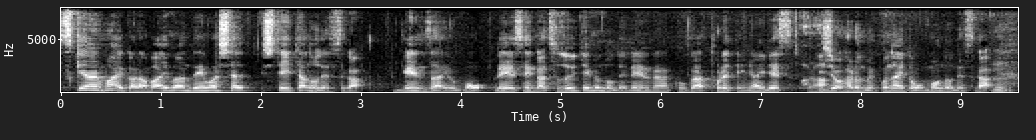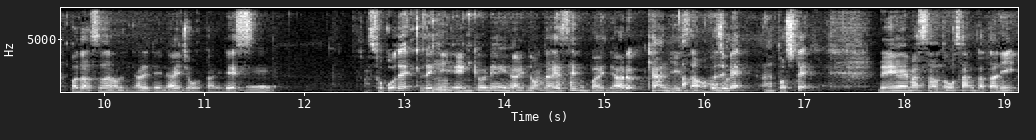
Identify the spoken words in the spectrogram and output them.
付き合う前から毎晩電話してしていたのですが、現在も冷戦が続いているので連絡が取れていないです。意地を張るのも良くないと思うのですが、まだ素直になれていない状態です。そこで、ぜひ遠距離恋愛の大先輩であるキャンディーさんをはじめ、として、恋愛マスターのお三方に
